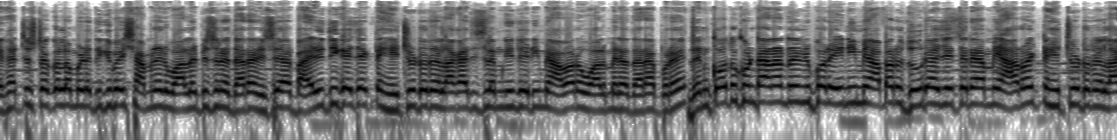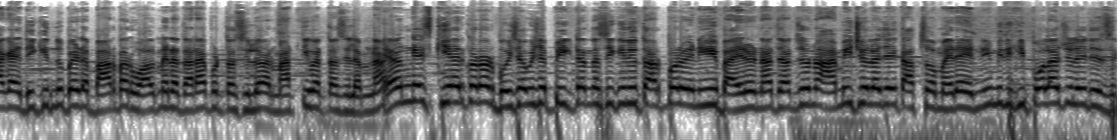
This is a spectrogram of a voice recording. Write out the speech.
দেখার চেষ্টা করলাম ওটা দেখি ভাই সামনের ওয়ালের পিছনে দাঁড়া রয়েছে। আর বাইরে যে একটা হেডশটরে লাগা দিয়েছিলাম কিন্তু এনিমি আবার ওয়াল মেরা দাঁড়া পড়ে। দেন কতক্ষণ টানাটানির পরে এনিমি আবার দৌড়া যেতে আমি আরও একটা হেডশটরে লাগাই দিই, কিন্তু এটা বারবার ওয়াল মেরা দাঁড়া পড়তেছিল আর মারতে পারতাছিলাম না। এখন গাইজ কেয়ার করার বৈশা বৈশা পিক টানতেছি, কিন্তু তারপরে এনিমি বাইরে না, যার জন্য আমি চলে যাই তার মাইরা। এনিমি দেখি পলা চলে যেতেছে।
